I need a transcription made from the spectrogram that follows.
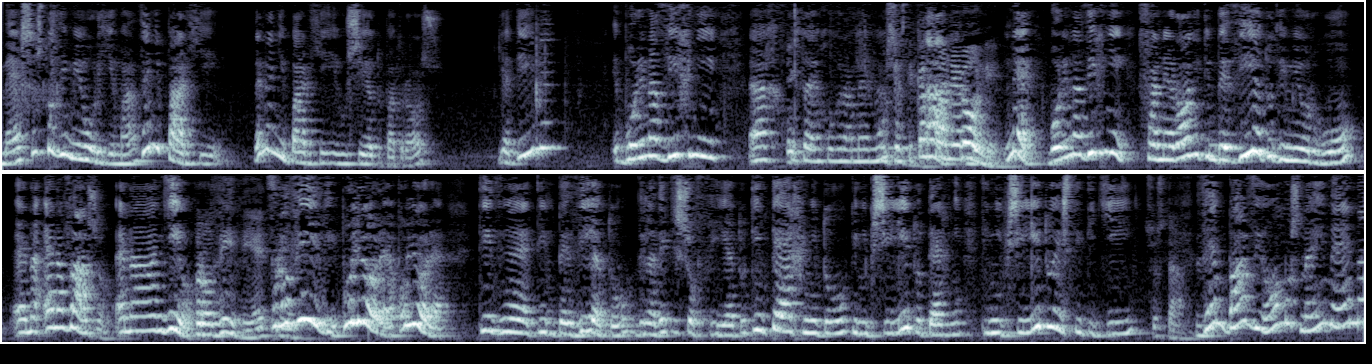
μέσα στο δημιούργημα δεν υπάρχει δεν εν υπάρχει η ουσία του πατρός γιατί είναι μπορεί να δείχνει αχ πώς τα έχω γραμμένα Ουσιαστικά Α, φανερώνει. ναι, μπορεί να δείχνει, φανερώνει την παιδεία του δημιουργού ένα, ένα βάζο, ένα αγγείο. Προδίδει, έτσι. Προδίδει, πολύ ωραία, πολύ ωραία. Την, ε, την παιδεία του, δηλαδή τη σοφία του, την τέχνη του, την υψηλή του τέχνη, την υψηλή του αισθητική. Σωστά. Δεν πάβει όμως να είναι ένα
